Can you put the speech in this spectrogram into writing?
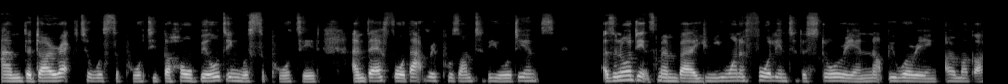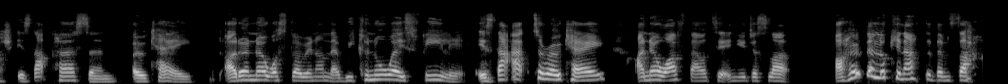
and the director was supported the whole building was supported and therefore that ripples onto the audience as an audience member you, you want to fall into the story and not be worrying oh my gosh is that person okay i don't know what's going on there we can always feel it is that actor okay i know i've felt it and you're just like i hope they're looking after themselves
